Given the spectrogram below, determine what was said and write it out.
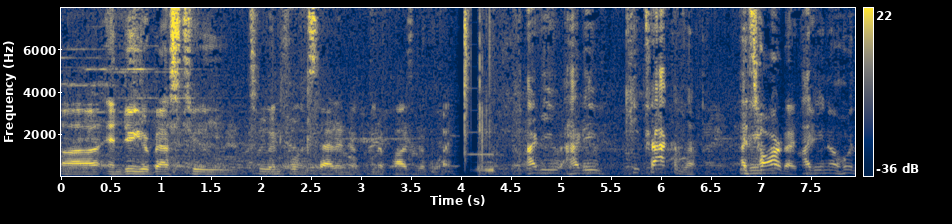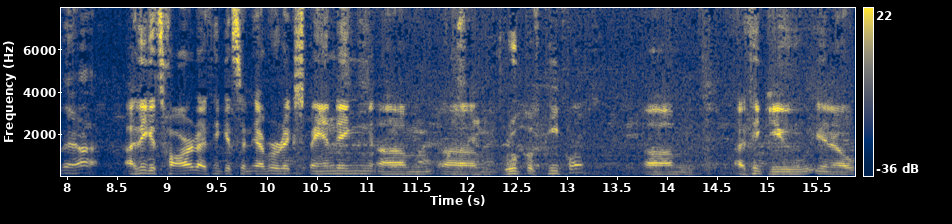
uh, and do your best to, to influence that in a, in a positive way. How do you how do you keep track of them? How it's hard. I think. How do you know who they are? I think it's hard. I think it's an ever expanding um, um, group of people. I think you, you know,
